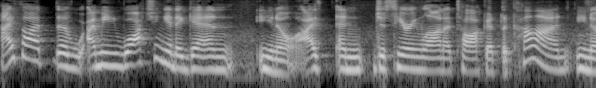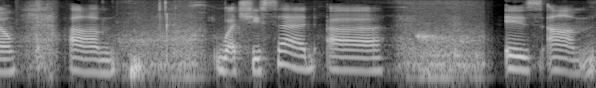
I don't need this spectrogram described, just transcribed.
I thought the. I mean, watching it again, you know, I and just hearing Lana talk at the con, you know, um, what she said uh, is, um,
